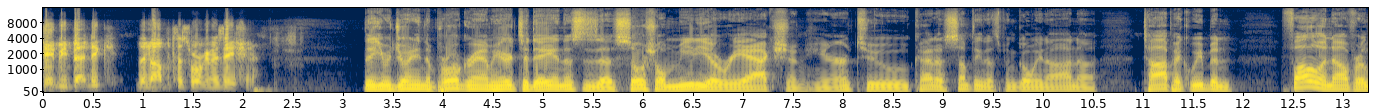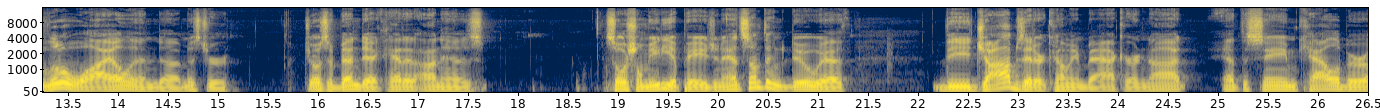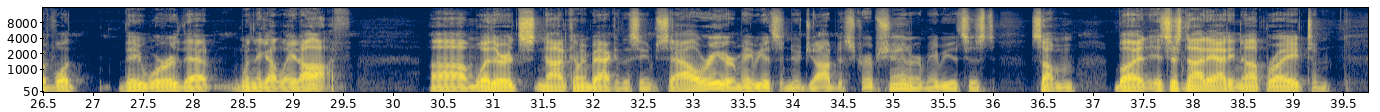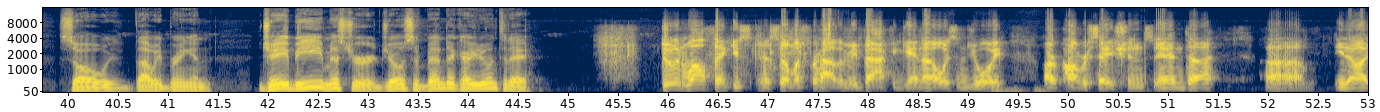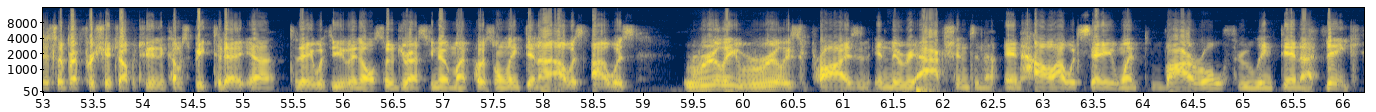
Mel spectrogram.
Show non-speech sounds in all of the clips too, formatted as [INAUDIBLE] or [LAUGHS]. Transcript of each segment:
JB Bendik, the Navitas Organization. Thank you for joining the program here today. And this is a social media reaction here to kind of something that's been going on, a topic we've been following now for a little while. And uh, Mr. Joseph Bendik had it on his social media page, and it had something to do with the jobs that are coming back are not at the same caliber of what they were that when they got laid off. Um, whether it's not coming back at the same salary, or maybe it's a new job description, or maybe it's just something, but it's just not adding up right. And so we thought we'd bring in JB, Mr. Joseph Bendik. How are you doing today? Doing well. Thank you so much for having me back again. I always enjoy our conversations, and uh, um, you know, I, I appreciate the opportunity to come speak today, uh, today with you, and also address, you know, my post on LinkedIn. I, I was, I was really, really surprised in, in, the reactions and, and how I would say it went viral through LinkedIn. I think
